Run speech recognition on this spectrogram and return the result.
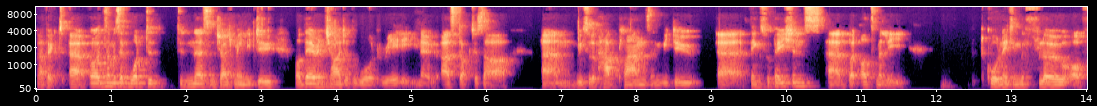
Perfect. Uh, oh, someone said, what do, do the nurse in charge mainly do? Well, they're in charge of the ward, really. You know, us doctors are, um, we sort of have plans and we do uh, things for patients, uh, but ultimately coordinating the flow of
